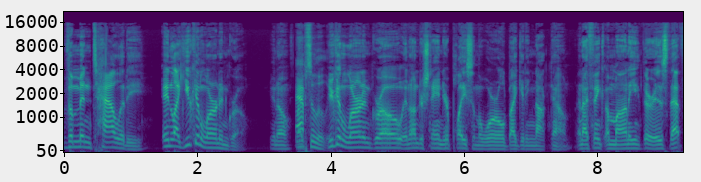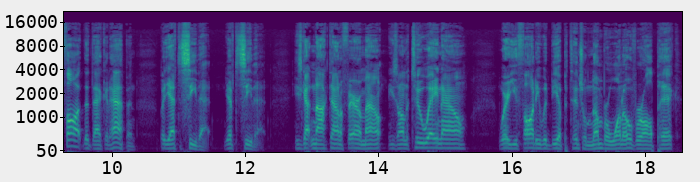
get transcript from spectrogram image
the mentality, and like you can learn and grow. You know, Like, Absolutely. you can learn and grow and understand your place in the world by getting knocked down. And I think Emoni, there is that thought that that could happen, but you have to see that. You have to see that he's got knocked down a fair amount. He's on a two way now, where you thought he would be a potential number one overall pick.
